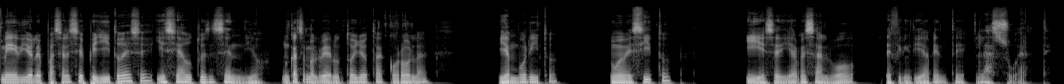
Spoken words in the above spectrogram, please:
medio le pasé el cepillito ese y ese auto encendió. Nunca se me olvidó, un Toyota Corolla, bien bonito, nuevecito. Y ese día me salvó definitivamente la suerte.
